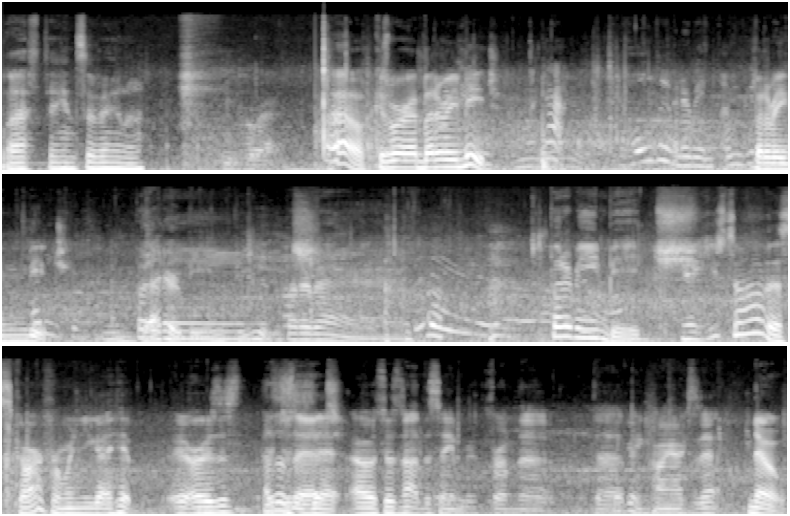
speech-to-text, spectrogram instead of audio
Last day in Savannah. Correct. Oh, because we're at Butterbean Beach. Yeah. Butterbean. Butterbean Beach. Butterbean Beach. Butterbean. Butterbean Beach. Yeah, you still have this scar from when you got hit, or is this? This this is it. Oh, so it's not the same from the the ping pong accident. No.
